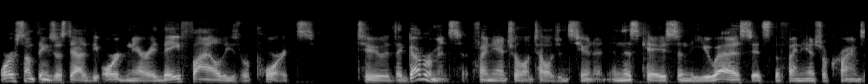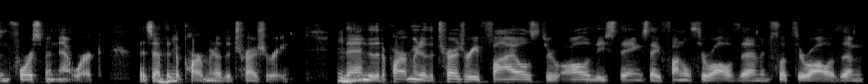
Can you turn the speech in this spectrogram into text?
or if something's just out of the ordinary. They file these reports to the government's financial intelligence unit. In this case, in the US, it's the Financial Crimes Enforcement Network that's at mm-hmm. the Department of the Treasury. Mm-hmm. Then the Department of the Treasury files through all of these things, they funnel through all of them and flip through all of them.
